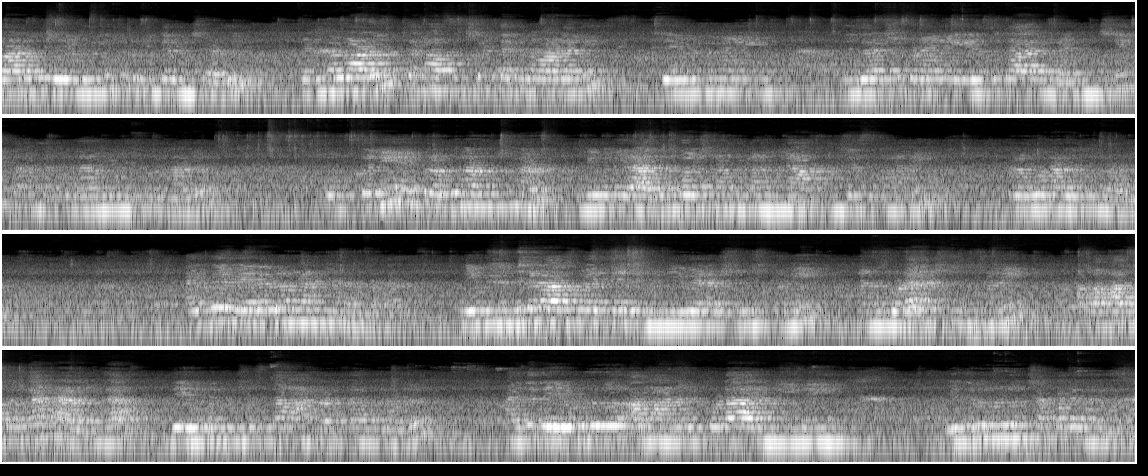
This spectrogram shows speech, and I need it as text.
వాడు దేవుని ధృవీకరించాడు రెండవవాడు తన ఎప్పుడు ఆ మాటలు కూడా నేనే ఎదురు చెప్పలేదు అనమాట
